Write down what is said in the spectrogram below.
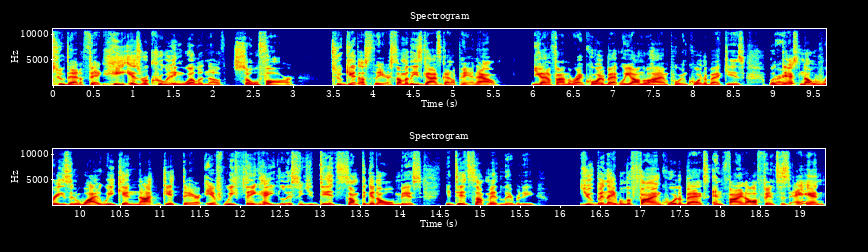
to that effect. He is recruiting well enough so far to get us there. Some of these guys got to pan out. You got to find the right quarterback. We all know how important quarterback is, but Right. there's no reason why we cannot get there if we think, hey, listen, you did something at Ole Miss, you did something at Liberty. You've been able to find quarterbacks and find offenses and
